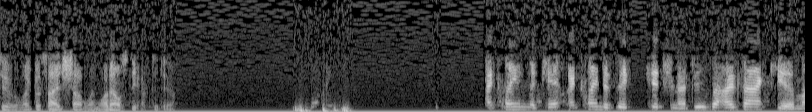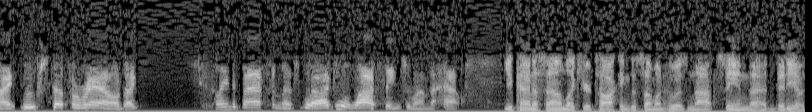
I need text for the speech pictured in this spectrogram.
too, like besides shoveling. What else do you have to do? I clean the ki- I clean the big kitchen. I do. I vacuum. I move stuff around. I clean the bathroom as well. I do a lot of things around the house. You kind of sound like you're talking to someone who has not seen that video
